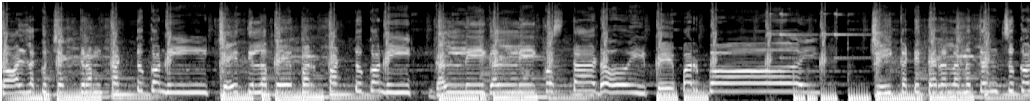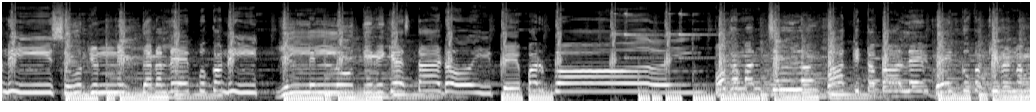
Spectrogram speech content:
కాళ్ళకు చక్రం కట్టుకొని చేతిలో పేపర్ పట్టుకొని గల్లీ గల్లీ కొస్తాడోయ్ పేపర్ బాయ్ చీకటి తెరలను తెంచుకొని సూర్యున్నిద్దర లేపుకొని ఇల్లిల్లు తిరిగేస్తాడో ఈ పేపర్ బాయ్. పొగ మంచుల్లో వాకిట బాలే వేకువ కిరణం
